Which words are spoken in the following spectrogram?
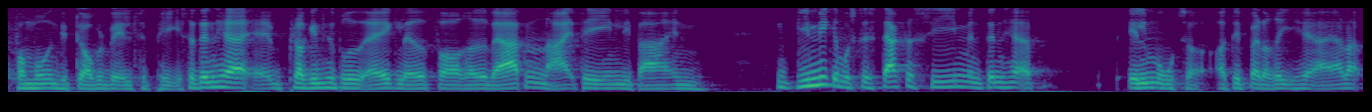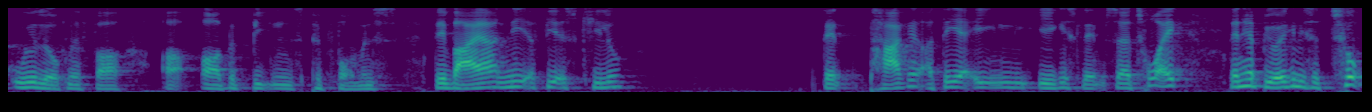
formodentlig WLTP. Så den her øh, plug-in hybrid er ikke lavet for at redde verden. Nej, det er egentlig bare en, en gimmick, er måske stærkt at sige, men den her elmotor og det batteri her er der udelukkende for at oppe bilens performance. Det vejer 89 kilo, den pakke, og det er egentlig ikke slemt. Så jeg tror ikke, den her bliver ikke lige så tung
